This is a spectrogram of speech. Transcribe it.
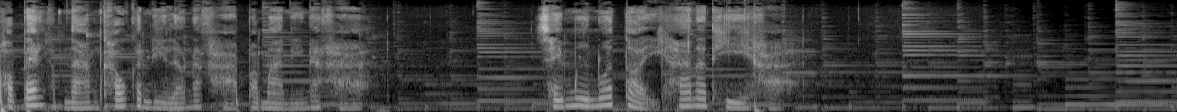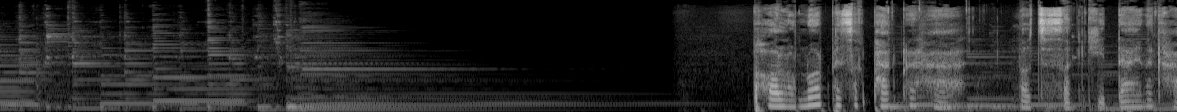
พอแป้งกับน้ำเข้ากันดีแล้วนะคะ ประมาณนี้นะคะ ใช้มือนวดต่ออีก 5 นาทีค่ะ อเรานวดไปสักพักนะคะ เราจะสังเกตได้นะคะ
